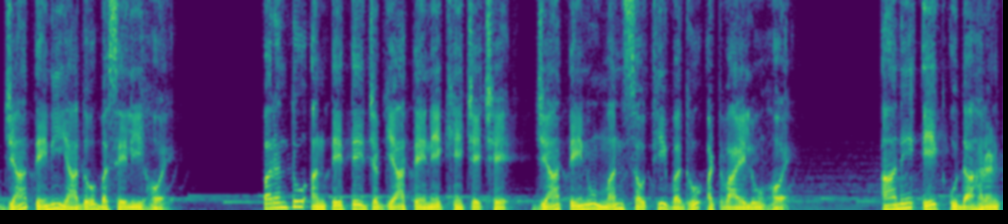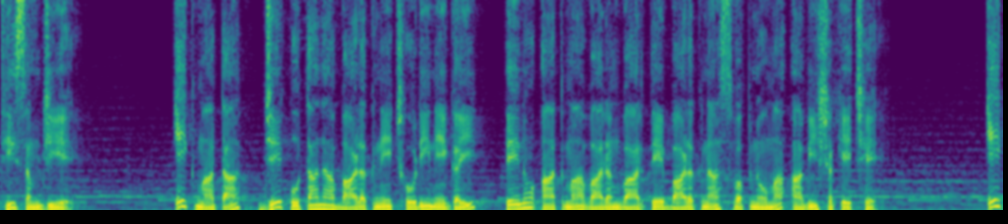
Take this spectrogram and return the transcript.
જ્યાં તેની યાદો બસેલી હોય. પરંતુ અંતે તે જગ્યા તેને ખેંચે છે, જ્યાં તેનું મન સૌથી વધુ અટવાયેલું હોય. આને એક ઉદાહરણથી સમજીએ. એક માતા, જે પોતાના બાળકને છોડીને ગઈ, તેનો આત્મા વારંવાર તે બાળકના સ્વપ્નોમાં આવી શકે છે. એક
